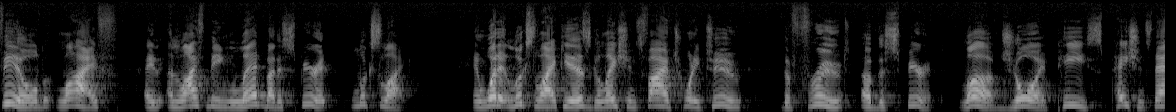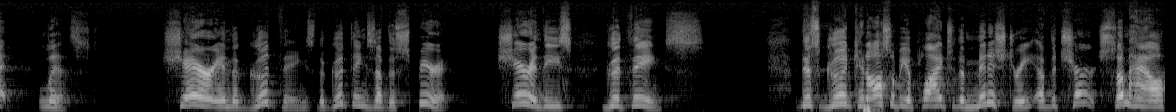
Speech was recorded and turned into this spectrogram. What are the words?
filled life, a, a, life being led by the Spirit, looks like. And what it looks like is Galatians 5:22, the fruit of the Spirit. Love, joy, peace, patience, that list. Share in the good things, the good things of the Spirit. Share in these good things. This good can also be applied to the ministry of the church. Somehow,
